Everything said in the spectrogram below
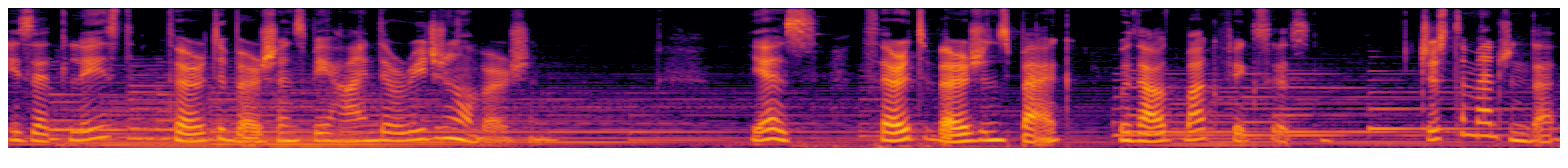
is at least 30 versions behind the original version. Yes, 30 versions back without bug fixes. Just imagine that.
